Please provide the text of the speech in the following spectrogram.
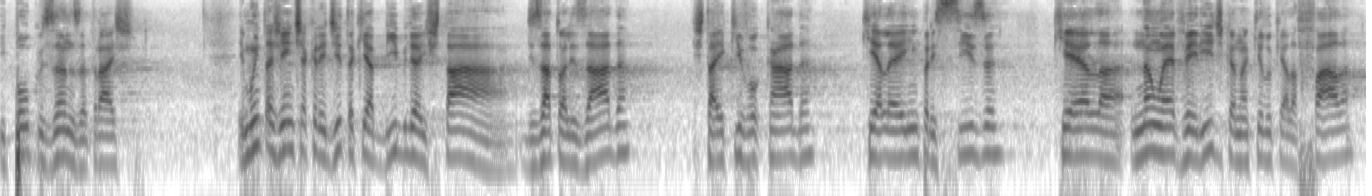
e poucos anos atrás. E muita gente acredita que a Bíblia está desatualizada, está equivocada, que ela é imprecisa, que ela não é verídica naquilo que ela fala.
